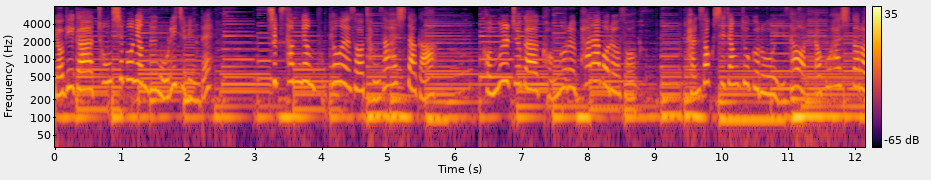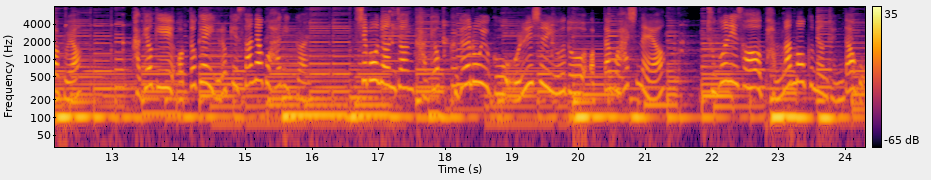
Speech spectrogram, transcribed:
여기가 총 15년 된 오리집인데 13년 부평에서 장사하시다가 건물주가 건물을 팔아버려서 간석시장 쪽으로 이사 왔다고 하시더라고요. 가격이 어떻게 이렇게 싸냐고 하니까 15년 전 가격 그대로이고 올리실 이유도 없다고 하시네요. 두 분이서 밥만 먹으면 된다고.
